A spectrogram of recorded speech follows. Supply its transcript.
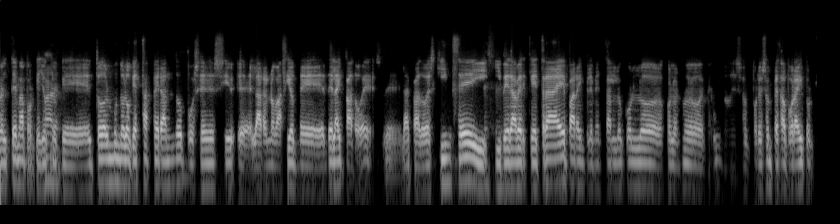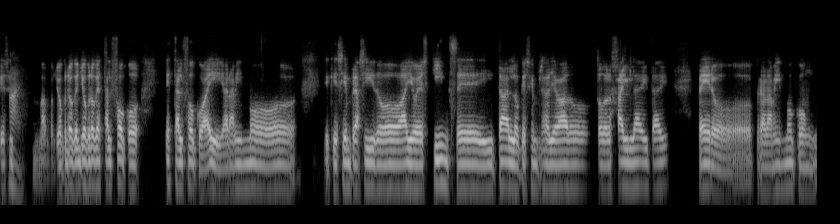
el tema, porque yo creo que todo el mundo lo que está esperando pues es eh, la renovación de, del iPadOS, del iPadOS 15 y, y, ver a ver qué trae para implementarlo con los, con los nuevos M1. Eso, por eso he empezado por ahí, porque vamos, yo creo que yo creo que está el foco, está el foco ahí. Ahora mismo eh, que siempre ha sido iOS 15 y tal, lo que siempre se ha llevado todo el highlight ahí pero, pero ahora mismo con,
